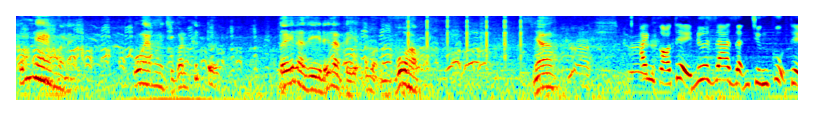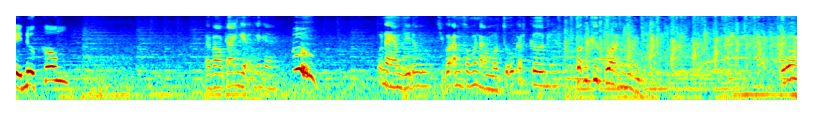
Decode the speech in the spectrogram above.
không làm mà lại có ăn thì chỉ có ăn cứt thôi. Đấy là gì? Đấy là thể hiện cái bọn vô học. Nhá. Anh có thể đưa ra dẫn chứng cụ thể được không? Là vào cai nghiện cái kìa. Có làm gì đâu chỉ có ăn xong mới nằm một chỗ cắt cơn vẫn cứ ăn gì đúng không?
